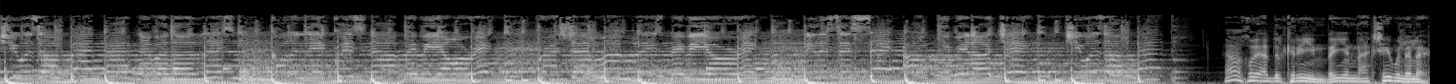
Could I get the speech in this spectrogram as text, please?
She was a bad, ها آه، أخوي عبد الكريم بين معك شيء ولا لا؟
